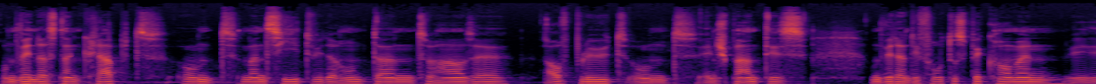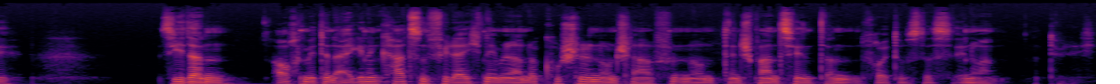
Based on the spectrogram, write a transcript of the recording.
Und wenn das dann klappt und man sieht, wie der Hund dann zu Hause aufblüht und entspannt ist und wir dann die Fotos bekommen, wie sie dann auch mit den eigenen Katzen vielleicht nebeneinander kuscheln und schlafen und entspannt sind, dann freut uns das enorm. natürlich.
